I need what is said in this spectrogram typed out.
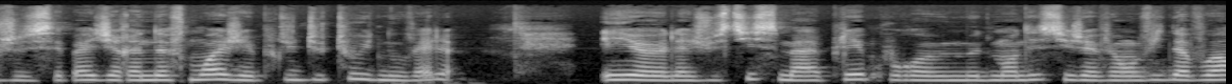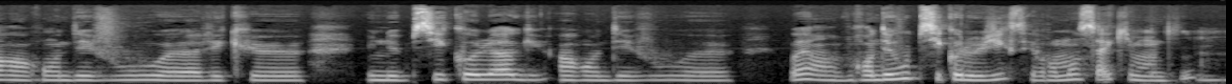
je sais pas, je dirais neuf mois, j'ai plus du tout eu de nouvelles. Et la justice m'a appelé pour me demander si j'avais envie d'avoir un rendez-vous avec une psychologue, un rendez-vous, ouais, un rendez-vous psychologique, c'est vraiment ça qu'ils m'ont dit. Mmh.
